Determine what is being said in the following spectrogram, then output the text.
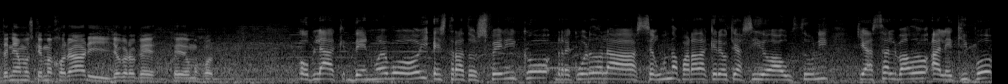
teníamos que mejorar y yo creo que, ha ido mejor. Black, de nuevo hoy estratosférico. Recuerdo la segunda parada, creo que ha sido Auzuni, que ha salvado al equipo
